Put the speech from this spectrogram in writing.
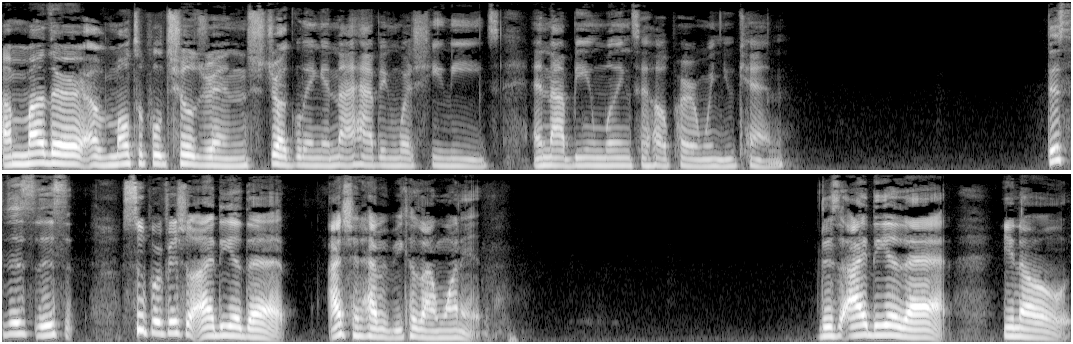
a mother of multiple children struggling and not having what she needs and not being willing to help her when you can. This this this superficial idea that I should have it because I want it. This idea that you know,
